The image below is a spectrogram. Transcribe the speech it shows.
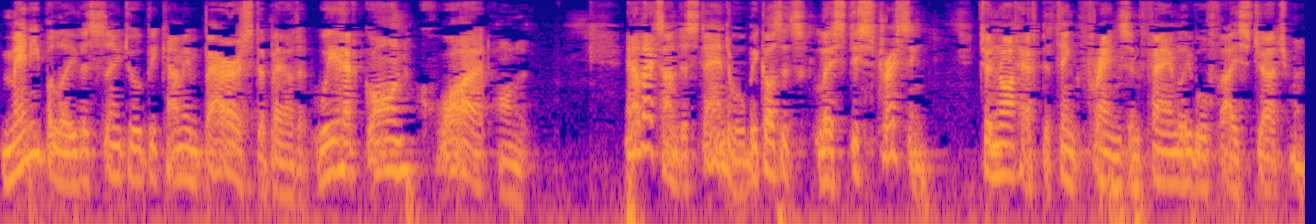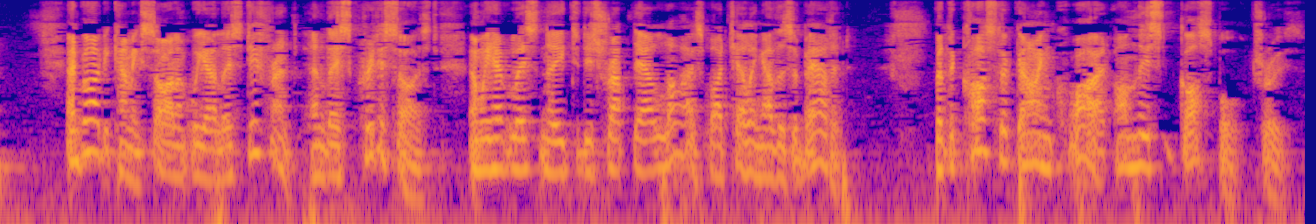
many believers seem to have become embarrassed about it. We have gone quiet on it. Now that's understandable because it's less distressing to not have to think friends and family will face judgment. And by becoming silent, we are less different and less criticised, and we have less need to disrupt our lives by telling others about it. But the cost of going quiet on this gospel truth,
